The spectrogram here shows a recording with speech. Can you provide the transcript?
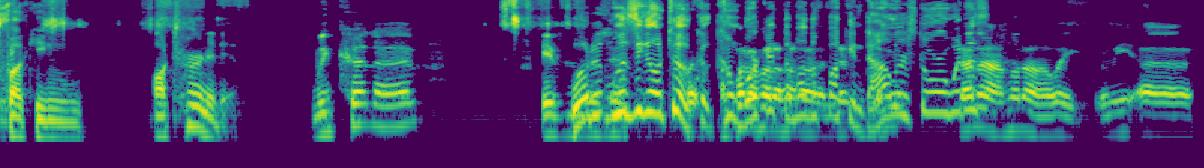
fucking alternative. We could have. If What- was he gonna do? Come on, work at the on, hold on. motherfucking let dollar me- store with no, us? No, hold on, wait. Let me. Uh,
